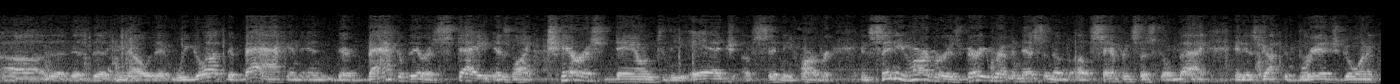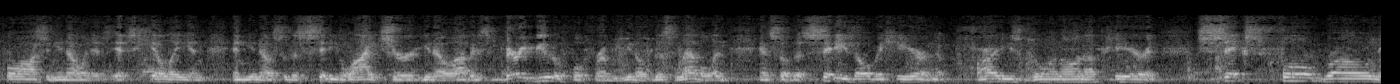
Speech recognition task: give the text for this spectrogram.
uh, the, the, the, you know, that we go out their back, and, and their back of their estate is like terraced down to the edge of Sydney Harbor. And Sydney Harbor is very reminiscent of, of San Francisco Bay. It has got the bridge going across, and you know, and it's it's hilly, and and you know, so the city lights are you know up. and It's very beautiful from you know this level, and and so the city's over here, and the party's going on up here, and six full-grown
